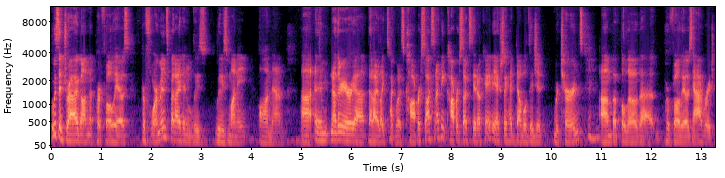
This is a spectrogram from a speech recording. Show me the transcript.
was a drag on the portfolio's performance, but I didn't lose lose money on them. Uh, and another area that I like to talk about is copper stocks, and I think copper stocks did okay. They actually had double digit returns, mm-hmm. um, but below the portfolio's average.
